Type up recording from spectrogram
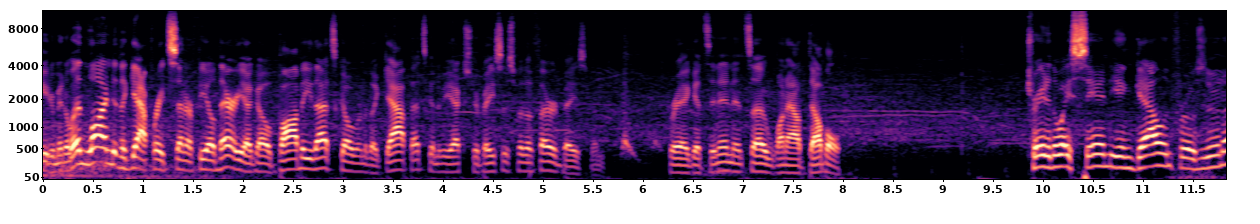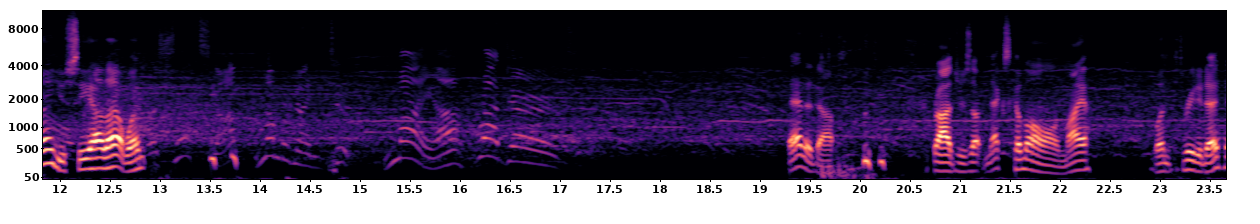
Heater middle in, line to the gap right center field. There you go, Bobby. That's going to the gap. That's going to be extra bases for the third baseman. Correa gets it in. It's a one-out double. Traded away Sandy and Gallon for Ozuna. You see how that went. It up. Rogers up next. Come on, Maya. One for three today.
